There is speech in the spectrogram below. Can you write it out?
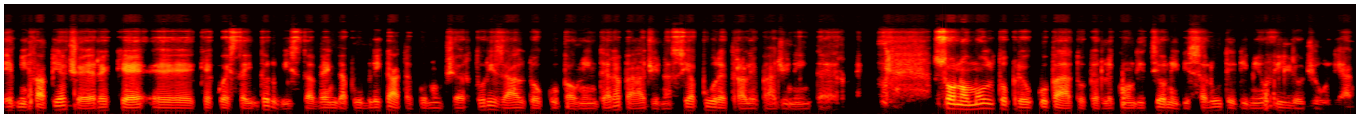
E mi fa piacere che, eh, che questa intervista venga pubblicata con un certo risalto, occupa un'intera pagina, sia pure tra le pagine interne. Sono molto preoccupato per le condizioni di salute di mio figlio Julian.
